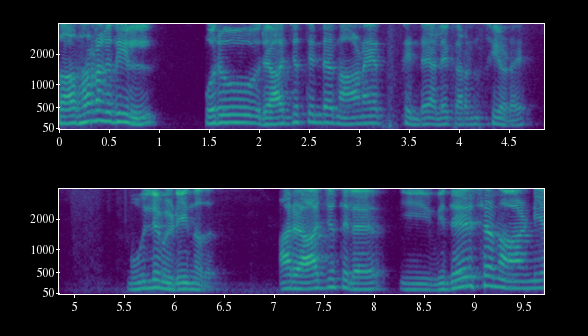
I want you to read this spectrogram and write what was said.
സാധാരണഗതിയിൽ ഒരു രാജ്യത്തിന്റെ നാണയത്തിന്റെ അല്ലെ കറൻസിയുടെ മൂല്യം ഇടിയുന്നത് ആ രാജ്യത്തിലെ ഈ വിദേശ നാണ്യ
